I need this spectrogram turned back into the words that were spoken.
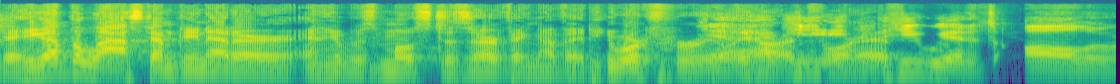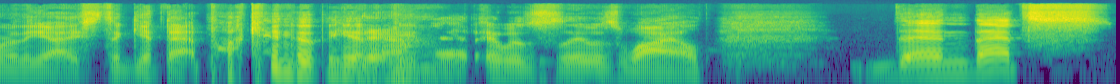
yeah, he got the last empty netter, and he was most deserving of it. He worked really Yeah, hard he, for it. He went all over the ice to get that puck into the empty Yeah. net. It was it was wild. Then that's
